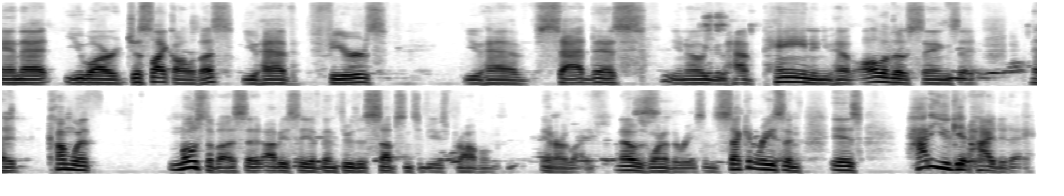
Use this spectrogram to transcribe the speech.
and that you are just like all of us. You have fears, you have sadness, you know, you have pain, and you have all of those things that that come with most of us that obviously have been through this substance abuse problem in our life. And that was one of the reasons. Second reason is how do you get high today?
